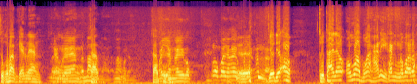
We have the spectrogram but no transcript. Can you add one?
สุขภาพแข็งแรง แข็งแรง มันมากครับมากกว่านั้นครับไม่ผมยังไงก็เราไม่ยังไงก็เอไปออย่างนั้นแหละเดี๋ยวเดี๋ยวเอา สุดท้ายแล้วเอาว่าผมอาหารอีกครั้งหนึ่งนะพ่อเนาะ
